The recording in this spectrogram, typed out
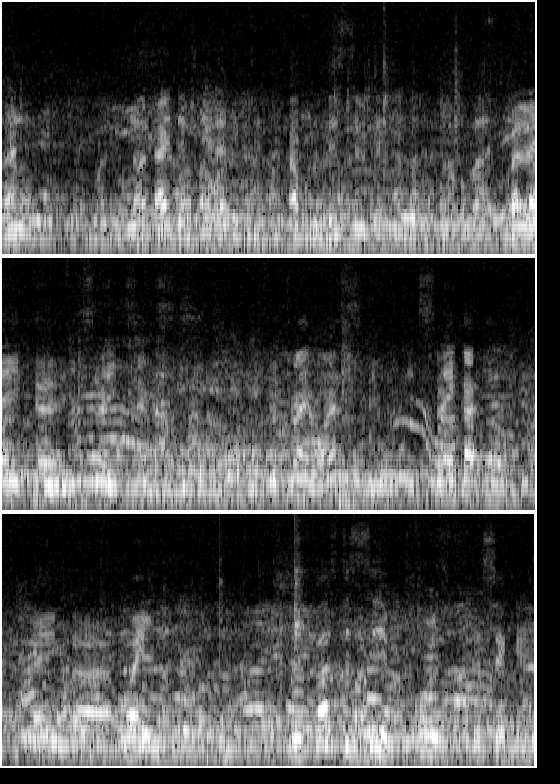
And not I didn't get addicted. Still. But like uh, it's like sex. If you try once, you it's like a like uh, wine. The first sip calls for the second.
